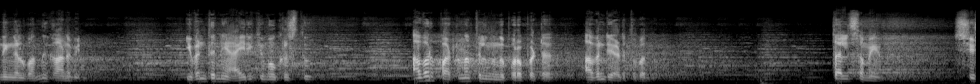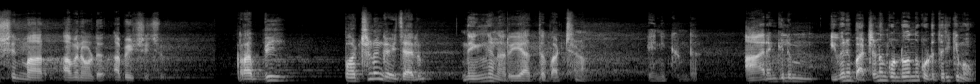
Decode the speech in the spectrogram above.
നിങ്ങൾ വന്നു കാണുവിൻ. ഇവൻ തന്നെ ആയിരിക്കുമോ ക്രിസ്തു? അവർ പട്ടണത്തിൽ നിന്ന് പുറപ്പെട്ട് അവന്റെ അടുത്ത് വന്നു. തത്സമയം ശിഷ്യന്മാർ അവനോട് അപേക്ഷിച്ചു റബ്ബി ഭക്ഷണം കഴിച്ചാലും നിങ്ങൾ അറിയാത്ത ഭക്ഷണം എനിക്കുണ്ട്. ആരെങ്കിലും ഇവന് ഭക്ഷണം കൊണ്ടുവന്ന് കൊടുത്തിരിക്കുമോ?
